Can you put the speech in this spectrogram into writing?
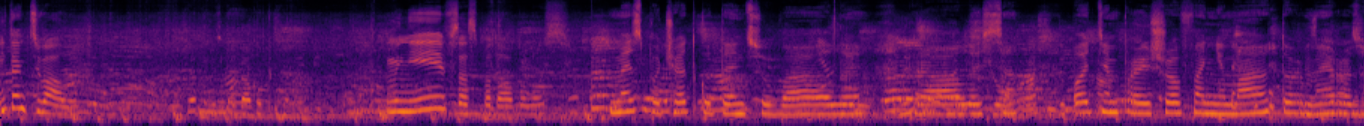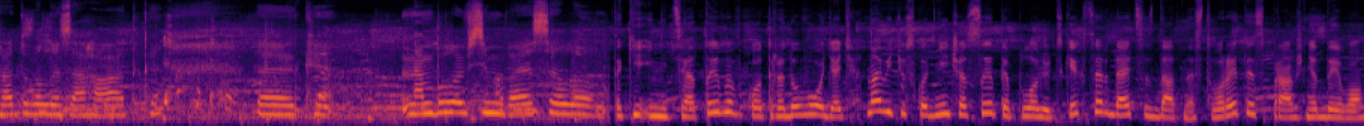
і танцювали. Мені все сподобалось. Ми спочатку танцювали, гралися, потім прийшов аніматор, ми розгадували загадки. Таке. Нам було всім весело. Такі ініціативи вкотре доводять. Навіть у складні часи тепло людських сердець здатне створити справжнє диво.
